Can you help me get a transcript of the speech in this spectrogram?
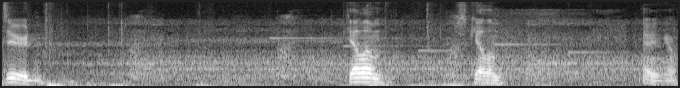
dude. Kill him. Just kill him. There you go.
